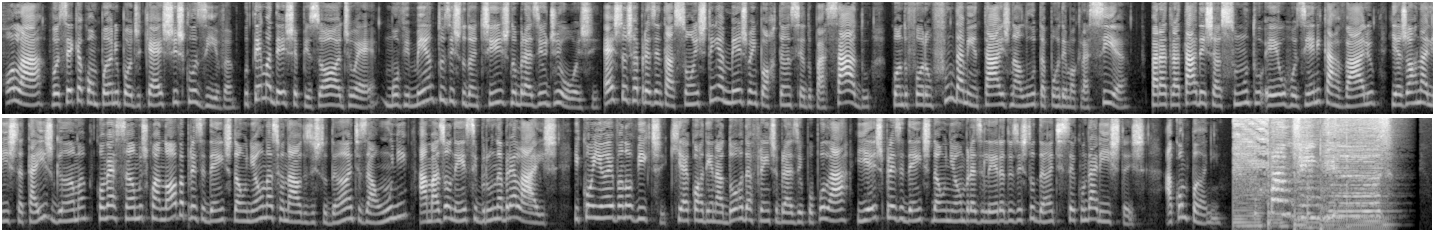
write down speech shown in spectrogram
Olá, você que acompanha o podcast Exclusiva. O tema deste episódio é Movimentos Estudantis no Brasil de hoje. Estas representações têm a mesma importância do passado, quando foram fundamentais na luta por democracia? Para tratar deste assunto, eu, Rosiane Carvalho e a jornalista Thaís Gama conversamos com a nova presidente da União Nacional dos Estudantes, a UNE, a amazonense Bruna Brelais, e com Ian Ivanovic, que é coordenador da Frente Brasil Popular e ex-presidente da União Brasileira dos Estudantes Secundaristas. Acompanhe.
